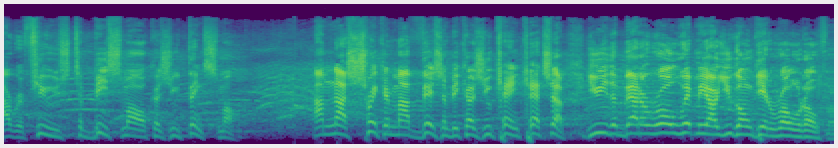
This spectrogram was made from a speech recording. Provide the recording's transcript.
I refuse to be small because you think small. I'm not shrinking my vision because you can't catch up. You either better roll with me or you gonna get rolled over.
